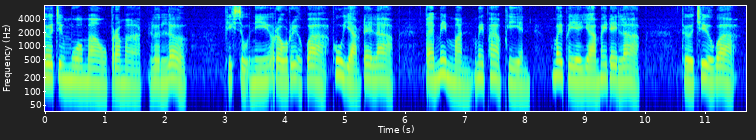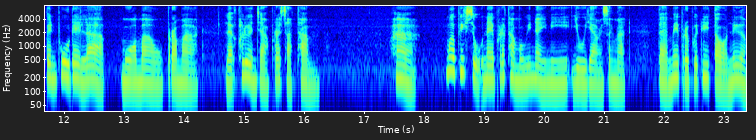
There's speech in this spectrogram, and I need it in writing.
เธอจึงมัวเมาประมาทเลินเล่อภิกษุนี้เราเรียกว่าผู้อยากได้ลาบ แต่ไม่หมั่นไม่ภาคเพียร ไม่พยายามให้ได้ลาบ เธอชื่อว่าเป็นผู้ได้ลาบ มัวเมาประมาท และเคลื่อนจากพระสัทธรรม 5. เมื่อภิกษุในพระธรรมวินัยนี้อยู่อย่างสงัด แต่ไม่ประพฤติให้ต่อเนื่อง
